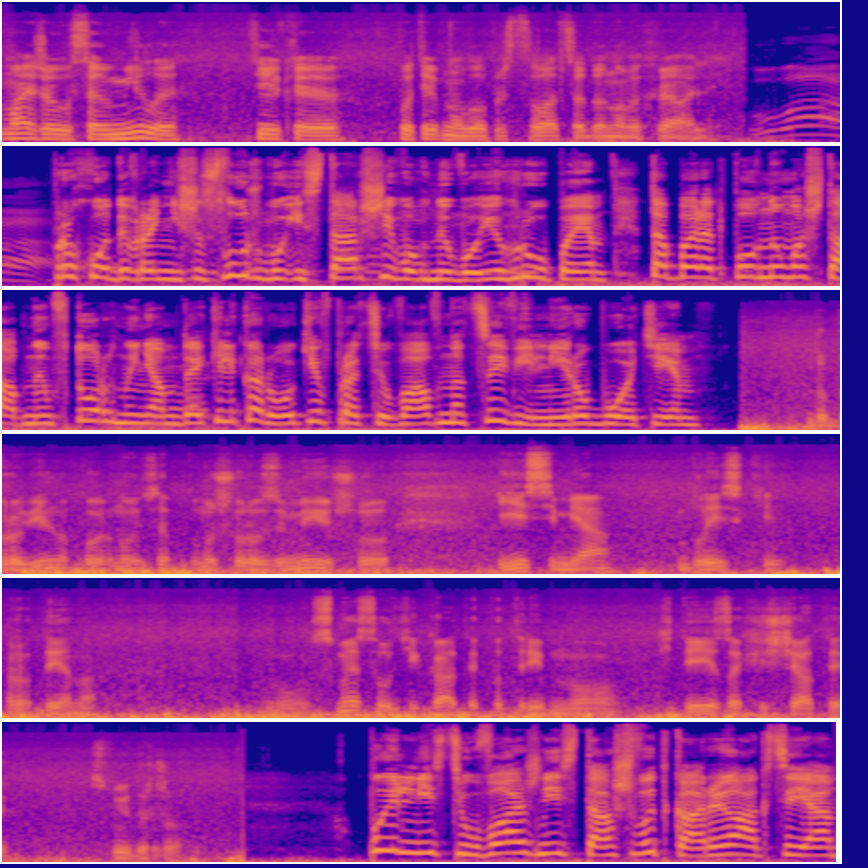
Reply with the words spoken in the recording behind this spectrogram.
майже все вміли, тільки потрібно було пристосуватися до нових реалій. Проходив раніше службу і старший вогневої групи. Та перед повномасштабним вторгненням декілька років працював на цивільній роботі. Добровільно повернувся, тому що розумію, що є сім'я, близькі, родина. Ну, смисл тікати потрібно йти і захищати свою державу. Пильність, уважність та швидка реакція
